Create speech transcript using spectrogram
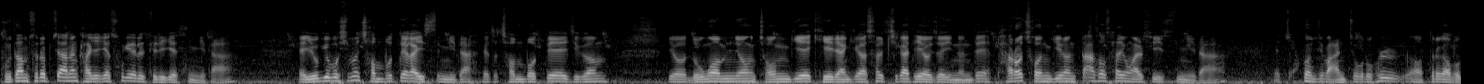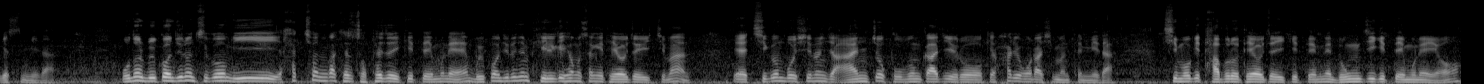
부담스럽지 않은 가격에 소개를 드리겠습니다. 예, 여기 보시면 전봇대가 있습니다. 그래서 전봇대에 지금 요 농업용 전기의 계량기가 설치가 되어져 있는데 바로 전기는 따서 사용할 수 있습니다. 예, 조금 좀 안쪽으로 흘, 어, 들어가 보겠습니다. 오늘 물건지는 지금 이 하천과 계속 접해져 있기 때문에 물건지는 좀 길게 형성이 되어져 있지만 예, 지금 보시는 이제 안쪽 부분까지 이렇게 활용을 하시면 됩니다. 지목이 답으로 되어져 있기 때문에 농지이기 때문에요.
